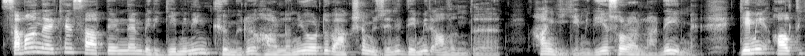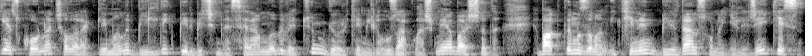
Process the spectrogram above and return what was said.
sabahın erken saatlerinden beri geminin kömürü harlanıyordu ve akşam üzeri demir alındı. Hangi gemi diye sorarlar değil mi? Gemi altı kez korna çalarak limanı bildik bir biçimde selamladı ve tüm görkemiyle uzaklaşmaya başladı. E, baktığımız zaman ikinin birden sonra geleceği kesin.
